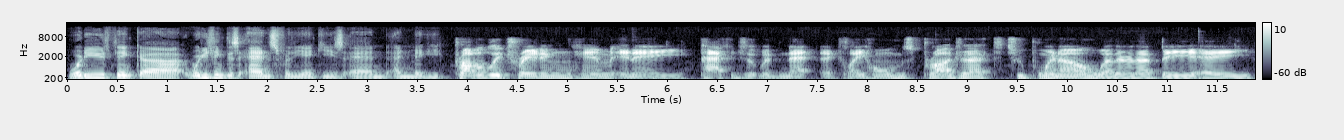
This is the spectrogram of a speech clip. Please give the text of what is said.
Where do you think? Uh, where do you think this ends for the Yankees and and Miggy? Probably trading him in a package that would net a Clay Holmes project 2.0, whether that be a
